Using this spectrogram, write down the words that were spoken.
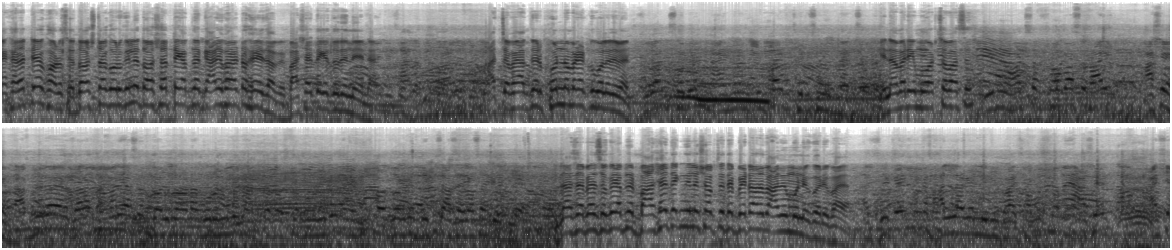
এক হাজার টাকা খরচ হয়। দশটা গরু কিনলে দশ হাজার টাকা আপনার গাড়ি ভাড়াটা হয়ে যাবে বাসা থেকে যদি নেয় না। আচ্ছা ভাই, আপনার ফোন নাম্বার একটু বলে দেবেন। এই নাম্বারে হোয়াটসঅ্যাপ আছে? হোয়াটসঅ্যাপ সব আছে ভাই। আসেন, আপনারা যারা আছেন, দশ বারোটা গরু আটটা দশটা গরু যাচাই বাছাই করে আপনার বাসায় থেকে নিলে সবচেয়ে বেটার হবে আমি মনে করি ভাই মানে ভালো লাগে লিবি ভাই সমস্যা নাই আসেন। আসে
